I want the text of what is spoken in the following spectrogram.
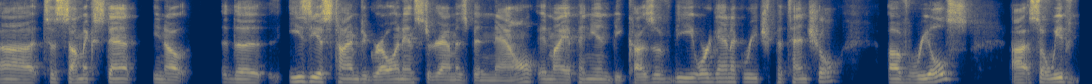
uh, to some extent you know the easiest time to grow on instagram has been now in my opinion because of the organic reach potential of reels uh, so we've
